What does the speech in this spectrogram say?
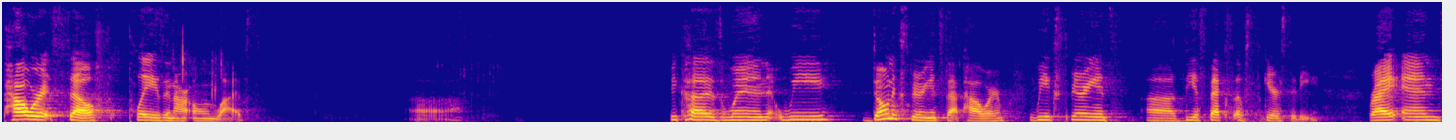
power itself plays in our own lives. Because when we don't experience that power, we experience uh, the effects of scarcity, right? And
